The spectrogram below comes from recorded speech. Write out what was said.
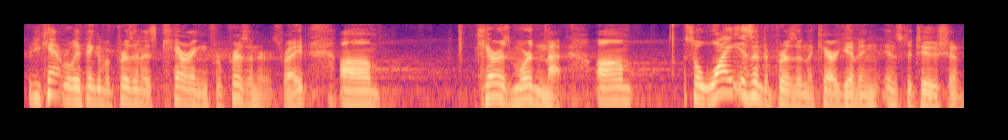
But you can't really think of a prison as caring for prisoners, right? Um, care is more than that. Um, so why isn't a prison a caregiving institution?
